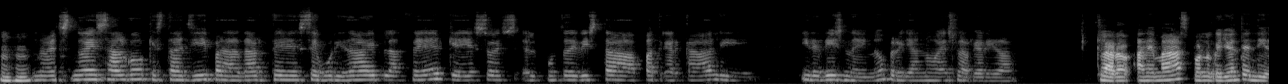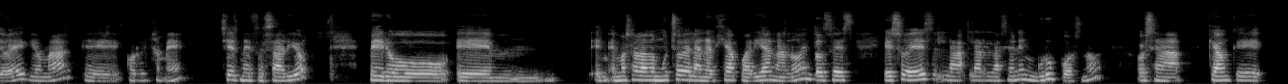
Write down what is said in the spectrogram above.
no, es, no es algo que está allí para darte seguridad y placer, que eso es el punto de vista patriarcal y, y de Disney, ¿no? Pero ya no es la realidad. Claro, además, por lo que yo he entendido, ¿eh, Guiomar? Que corrígeme si es necesario, pero em, hemos hablado mucho de la energía acuariana, ¿no? Entonces, eso es la, relación en grupos, ¿no? O sea, que aunque,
